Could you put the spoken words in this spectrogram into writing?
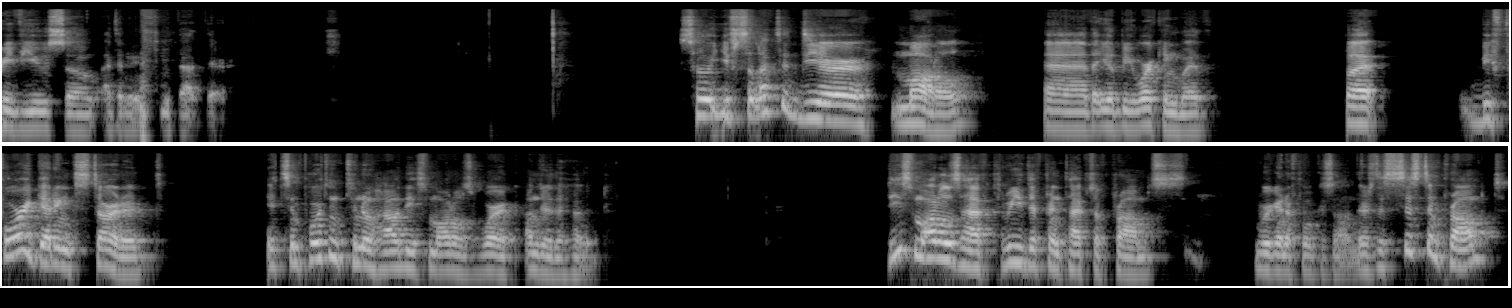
preview, so I didn't include that there. So you've selected your model uh, that you'll be working with, but before getting started, it's important to know how these models work under the hood. These models have three different types of prompts we're going to focus on. There's the system prompt,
